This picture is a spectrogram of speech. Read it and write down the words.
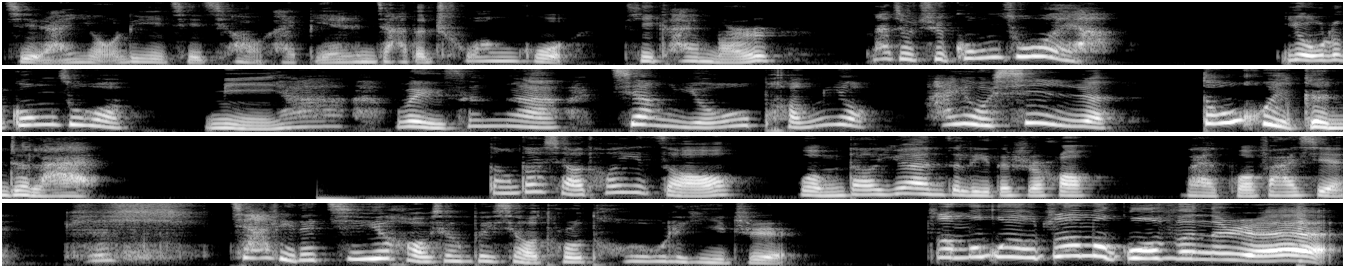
既然有力气撬开别人家的窗户，踢开门，那就去工作呀。有了工作，米呀、卫生啊、酱油、朋友，还有信任，都会跟着来。等到小偷一走。”我们到院子里的时候，外婆发现家里的鸡好像被小偷偷了一只。怎么会有这么过分的人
